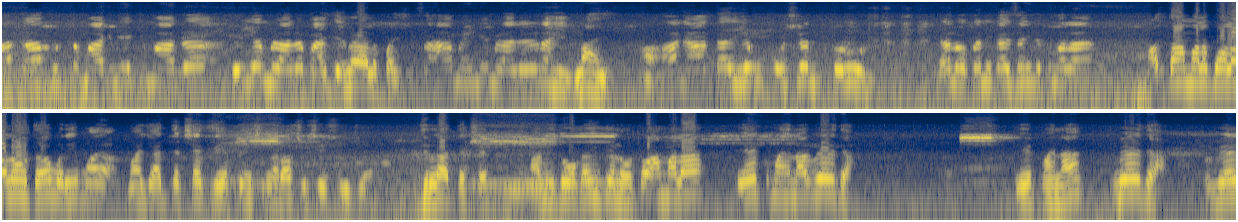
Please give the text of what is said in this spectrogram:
आता फक्त मागणी आहे की माझं ध्येय मिळालं पाहिजे. मिळालं पाहिजे. सहा महिने मिळालेले नाही. नाही. हा. आणि आता हे उपोषण करून या लोकांनी काय सांगितलं तुम्हाला? आता आम्हाला बोलावलं होतं वरी मा- माझे अध्यक्ष आहेत हे पेन्शनर असोसिएशनचे जिल्हा अध्यक्ष आहेत. आम्ही दोघंही गेलो होतो. आम्हाला एक महिना वेळ द्या. एक महिना वेळ द्या. वेळ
